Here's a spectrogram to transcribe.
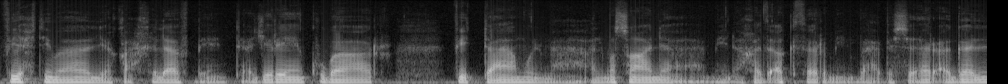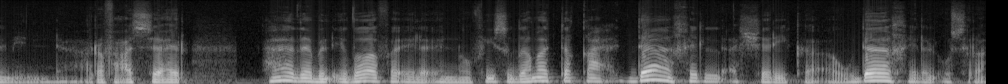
في احتمال يقع خلاف بين تاجرين كبار في التعامل مع المصانع من أخذ أكثر من باع بسعر أقل من رفع السعر. هذا بالإضافة إلى أنه في صدامات تقع داخل الشركة أو داخل الأسرة.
